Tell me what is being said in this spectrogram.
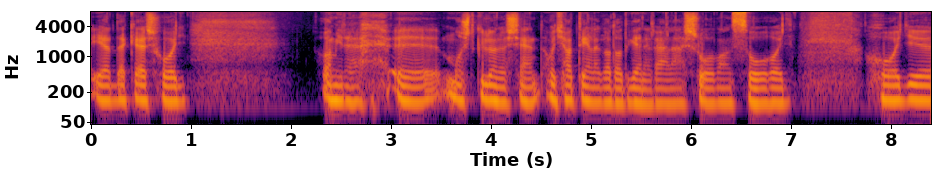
érdekes, hogy amire most különösen, hogyha tényleg adatgenerálásról van szó, hogy, hogy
